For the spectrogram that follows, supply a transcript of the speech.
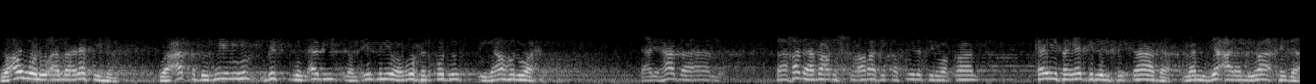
وأول أمانتهم وعقد دينهم باسم الأب والابن والروح القدس إله واحد. يعني هذا فأخذها بعض الشعراء في قصيدة وقال كيف يجري الحساب من جعل الواحد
